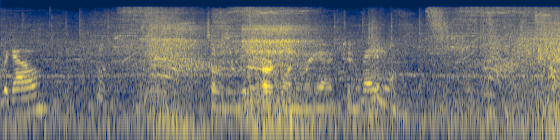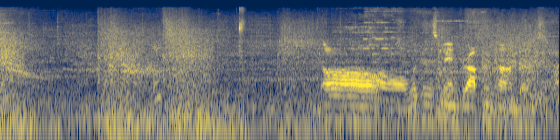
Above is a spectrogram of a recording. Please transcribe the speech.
There we go. It's always a really hard one to react to. Right? Oh, look at this man dropping combos.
